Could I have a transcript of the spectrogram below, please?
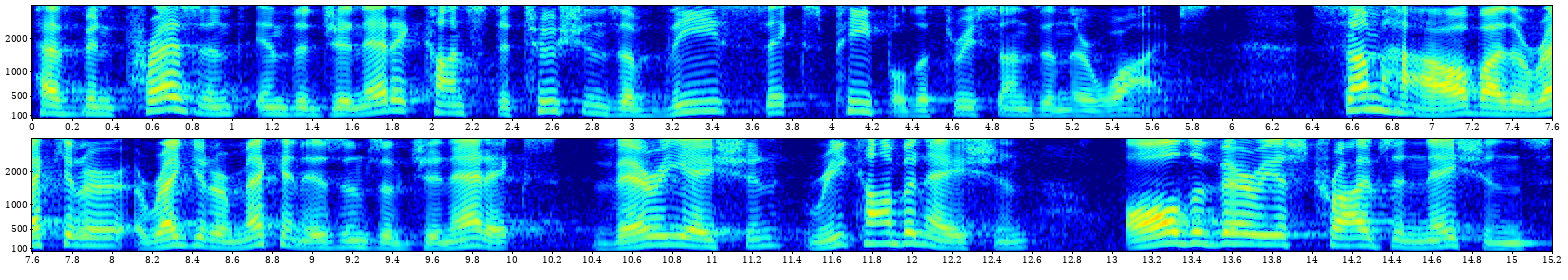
have been present in the genetic constitutions of these six people, the three sons and their wives. Somehow, by the regular, regular mechanisms of genetics, variation, recombination, all the various tribes and nations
